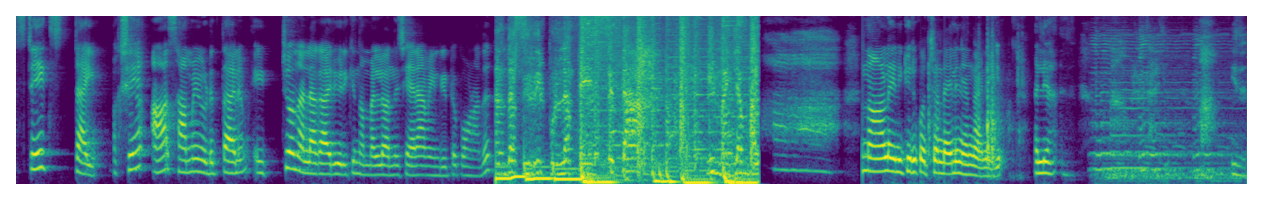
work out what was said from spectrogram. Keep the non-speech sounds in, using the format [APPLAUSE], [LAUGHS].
Stakes time പക്ഷേ ആ സമയം എടുത്താലും ഏറ്റവും നല്ല കാര്യമായിരിക്കും നമ്മളിൽ വന്ന് ചേരാൻ വേണ്ടിയിട്ട് പോണത്. നാളെ എനിക്കൊരു കൊച്ചുണ്ടായാലും ഞാൻ കാണിക്കും. അല്ല. ഇത്.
